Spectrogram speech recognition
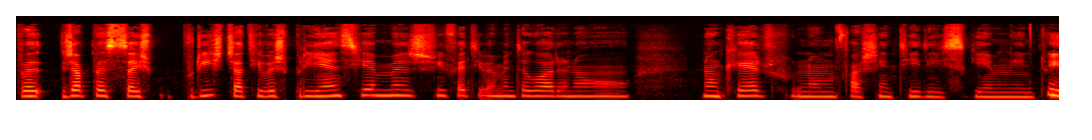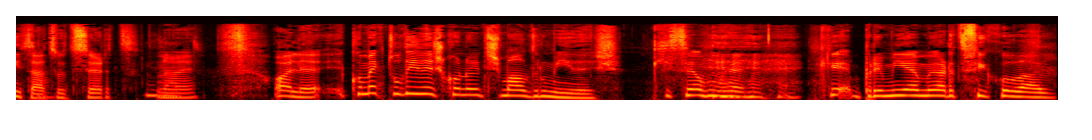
pa- já passei por isto, já tive a experiência, mas efetivamente agora não, não quero, não me faz sentido e segui a minha intuição. E está tudo certo, não é? Exato. Olha, como é que tu lidas com noites mal dormidas? Que isso é uma. que para mim é a maior dificuldade.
